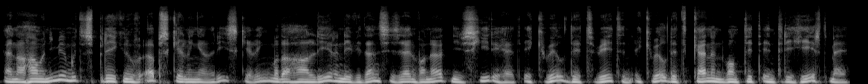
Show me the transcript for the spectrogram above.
En dan gaan we niet meer moeten spreken over upskilling en reskilling, maar dan gaat leren een evidentie zijn vanuit nieuwsgierigheid. Ik wil dit weten, ik wil dit kennen, want dit intrigeert mij.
